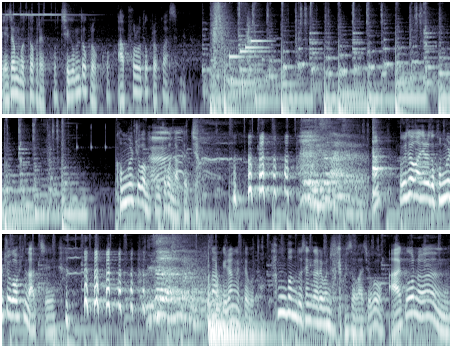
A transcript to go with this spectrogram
예전부터 그랬고 지금도 그렇고 앞으로도 그럴 것 같습니다. 건물주가 무조건 낫겠죠. 의사는 아니잖아요. 의사가 아니라도 건물주가 훨씬 낫지. 하신다고 초등학교 1학년 때부터 한 번도 생각을 해본 적이 없어가지고 아 그거는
